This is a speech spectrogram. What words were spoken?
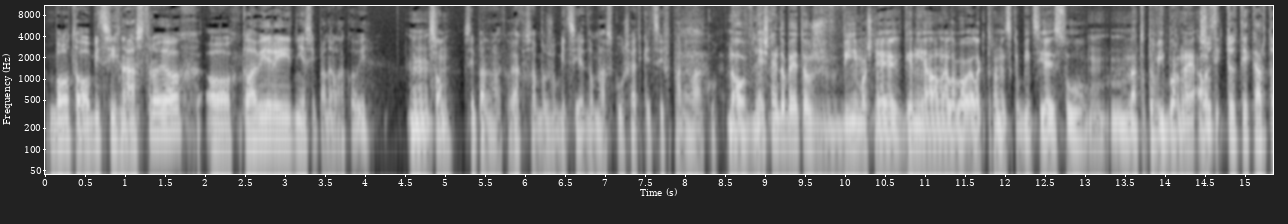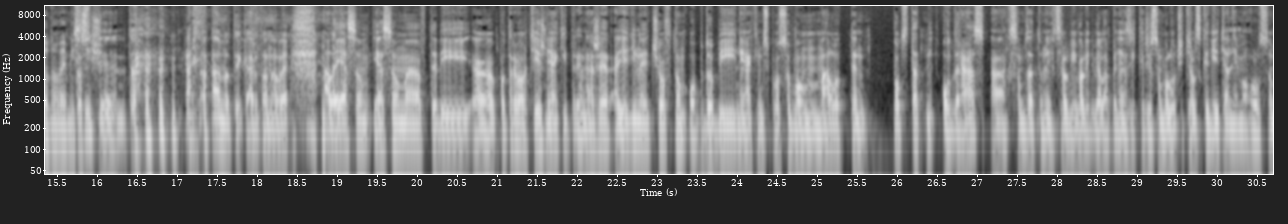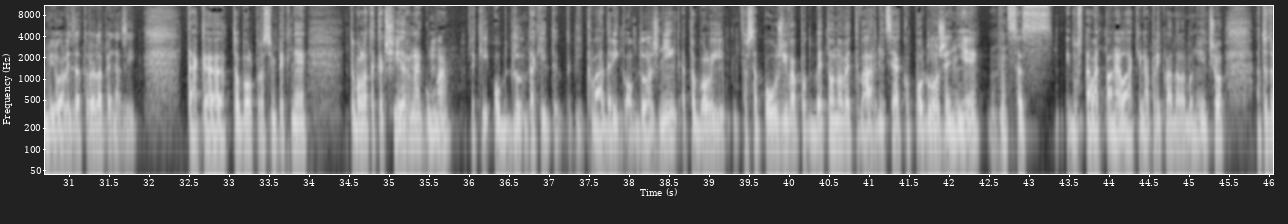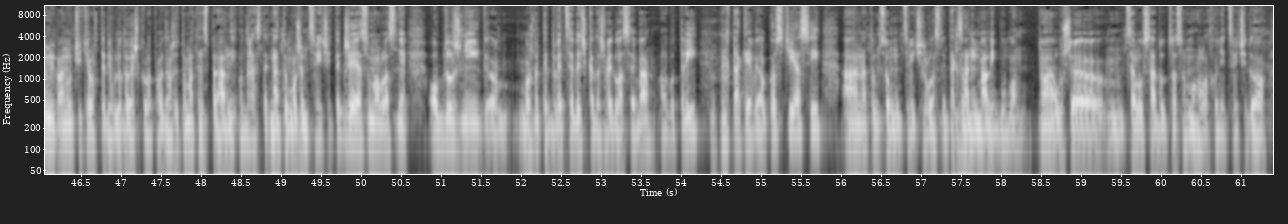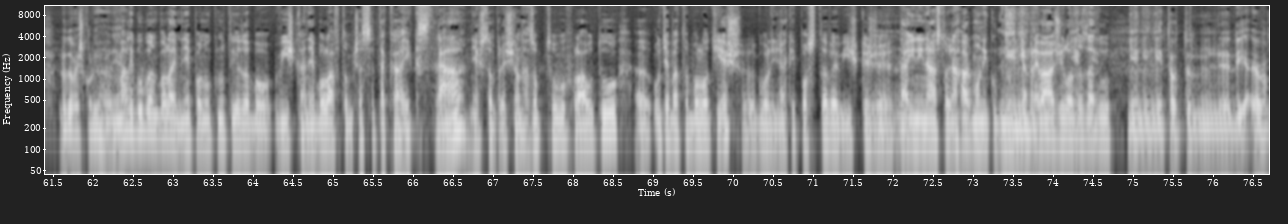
Bolo to o bicích nástrojoch, o klavíri, nie si panelákovi? Mm, som. Si paneláku. Ako sa môžu bicie doma skúšať, keď si v paneláku? No, v dnešnej dobe je to už výnimočne geniálne, lebo elektronické bicie sú na toto výborné. Ale... Sú t- to tie kartonové, myslíš? To, to, áno, tie kartonové. Ale ja som, ja som eh, vtedy uh, potreboval tiež nejaký trenažer a jediné, čo v tom období nejakým spôsobom malo ten podstatný odraz a ak som za to nechcel vyvaliť veľa peňazí, keďže som bol učiteľské dieťa, nemohol som vyvaliť za to veľa peňazí, tak eh, to bol prosím pekne to bola taká čierna guma, taký, obdl, taký, taký kvadrik, obdlžník a to, boli, to sa používa pod betónové tvárnice ako podloženie, uh-huh. keď sa s, idú stavať paneláky napríklad alebo niečo. A toto mi pán učiteľ vtedy v ľudovej škole povedal, že to má ten správny odraz, tak na to môžem cvičiť. Takže ja som mal vlastne obdlžník, možno keď dve CD dáš vedľa seba, alebo tri, uh-huh. tak takej veľkosti asi a na tom som cvičil vlastne tzv. malý bubon. No a už celú sadu, co som mohol chodiť cvičiť do ľudovej školy umenia. Malý bubon bol aj mne ponúknutý, lebo výška nebola v tom čase taká extra, než som prešiel na zobcovú flautu. E, u teba to bolo tiež kvôli nejakej postave, výške, že na iný nástroj, na harmoniku, to nie, nie, ťa prevážilo nie, dozadu? Nie, nie, nie. To, to,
